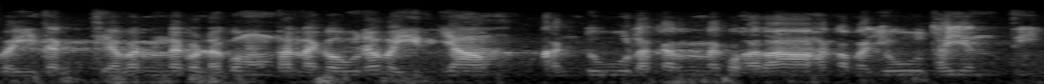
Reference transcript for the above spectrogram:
వైదగ్ధ్యవర్ణకుడగుంభనగౌరవైర్యాం కండూలకర్ణకుహరాः కవయోధయంతి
